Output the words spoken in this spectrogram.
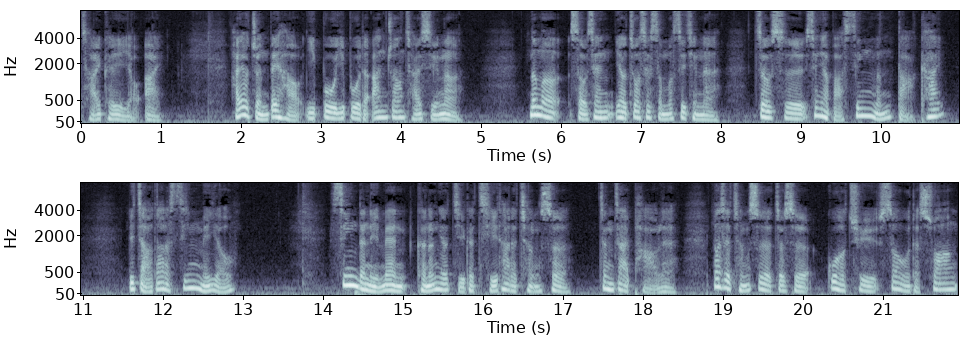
才可以有爱。还要准备好一步一步的安装才行啊。那么，首先要做些什么事情呢？就是先要把心门打开。你找到了心没有？心的里面可能有几个其他的城市正在跑呢。那些城市就是过去受的伤、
